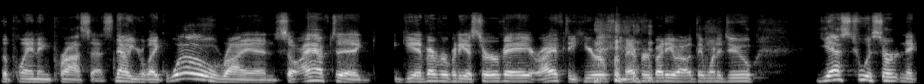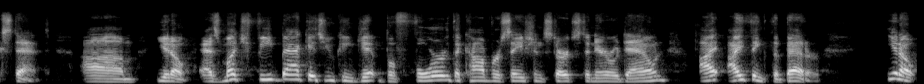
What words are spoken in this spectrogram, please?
the planning process. Now you're like, whoa, Ryan. So I have to give everybody a survey or I have to hear from everybody about what they want to do. Yes, to a certain extent. Um, you know, as much feedback as you can get before the conversation starts to narrow down, I, I think the better. You know,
